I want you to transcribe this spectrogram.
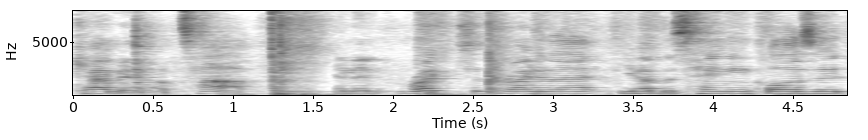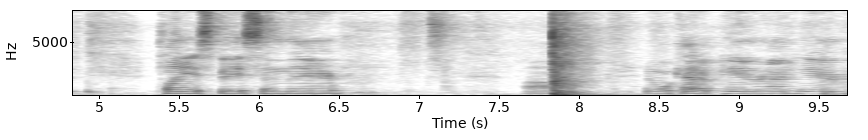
cabinet up top and then right to the right of that, you have this hanging closet, plenty of space in there. Um, and we'll kind of pan around here.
